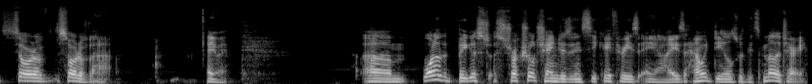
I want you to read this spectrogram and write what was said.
sort of, sort of that. Anyway, um, one of the biggest structural changes in CK3's AI is how it deals with its military.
